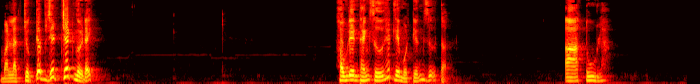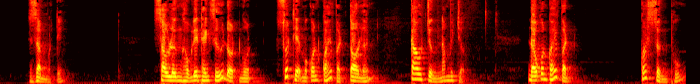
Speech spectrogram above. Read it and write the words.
mà là trực tiếp giết chết người đấy. Hồng Liên Thánh Sứ hét lên một tiếng dữ tợn. A-tu-la. Dầm một tiếng. Sau lưng Hồng Liên Thánh Sứ đột ngột xuất hiện một con quái vật to lớn, cao chừng 50 trượng. Đầu con quái vật có sừng thú,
